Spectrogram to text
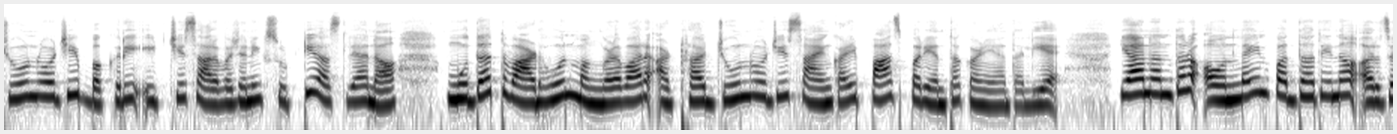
जून रोजी बकरी ईदची सार्वजनिक सुट्टी असल्यानं मुदत वाढवून मंगळवार अठरा जून रोजी सायंकाळी पाचपर्यंत करण्यात आली आहे. यानंतर ऑनलाईन पद्धतीनं अर्ज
